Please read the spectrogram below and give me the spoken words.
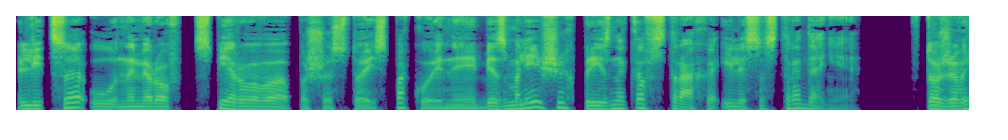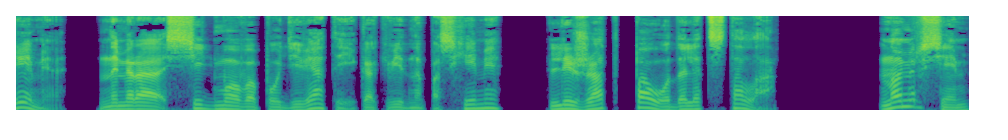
Лица у номеров с первого по шестой спокойные, без малейших признаков страха или сострадания. В то же время номера с седьмого по девятый, как видно по схеме, лежат поодаль от стола. Номер семь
